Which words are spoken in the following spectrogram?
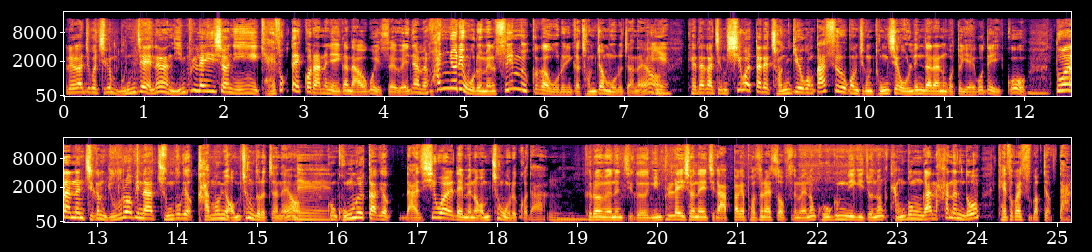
그래가지고 지금 문제는 인플레이션이 계속될 거라는 얘기가 나오고 있어요. 왜냐하면 환율이 오르면 수입 물가가 오르니까 점점 오르잖아요. 예. 게다가 지금 10월 달에 전기 요금, 가스 요금 지금 동시에 올린다라는 것도 예고돼 있고 음. 또 하나는 지금 유럽이나 중국의 가뭄이 엄청 들었잖아요. 네. 그럼 곡물 가격 나 10월 되면 엄청 오를 거다. 음. 그러면은 지금 인플레이션의 지금 압박에 벗어날 수 없으면은 고금리 기조는 당분간 하는도 계속할 수밖에 없다.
